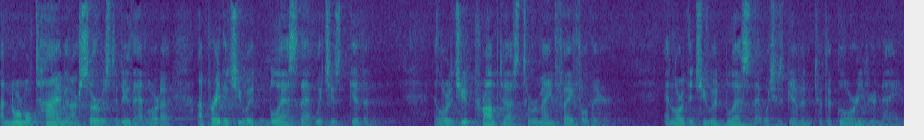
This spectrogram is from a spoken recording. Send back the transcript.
a normal time in our service to do that, Lord, I, I pray that you would bless that which is given. And Lord, that you would prompt us to remain faithful there. And Lord, that you would bless that which is given to the glory of your name.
